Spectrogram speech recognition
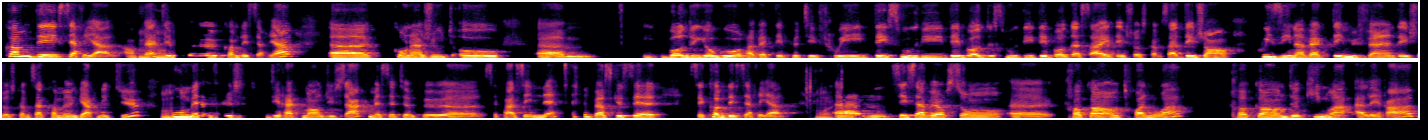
comme des céréales, en fait, mm-hmm. comme des céréales euh, qu'on ajoute au, euh, bol de yogourt avec des petits fruits, des smoothies, des bols de smoothies, des bols d'acai, des choses comme ça. Des gens cuisinent avec des muffins, des choses comme ça comme une garniture mhm. ou même juste directement du sac, mais c'est un peu, euh, c'est pas assez net parce que c'est, comme des céréales. Euh, ces saveurs sont euh, croquants aux trois noix, croquants de quinoa à l'érable,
